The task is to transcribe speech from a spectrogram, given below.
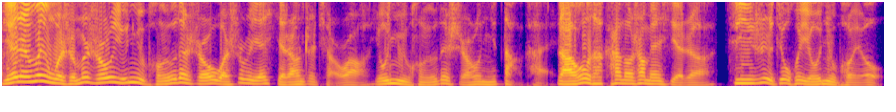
别人问我什么时候有女朋友的时候，我是不是也写张纸条啊？有女朋友的时候你打开，然后他看到上面写着“今日就会有女朋友”。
